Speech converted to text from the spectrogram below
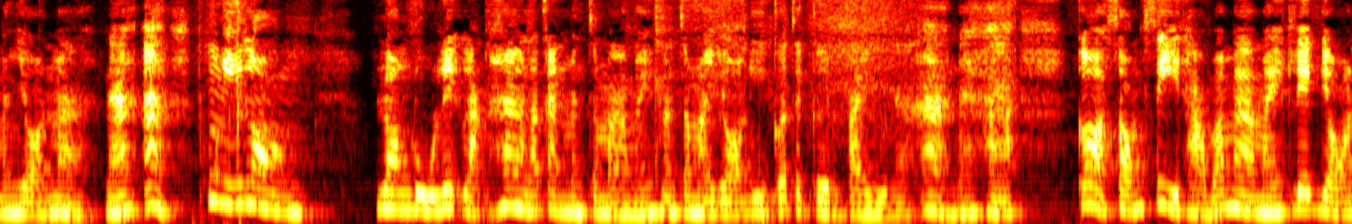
มันย้อนมานะอะพรุ่งนี้ลองลองดูเลขหลักห้าแล้วกันมันจะมาไหมมันจะมาย้อนอีกก็จะเกินไปอยู่นะ อะนะคะ ก็สองสี่ถามว่ามาไหมเลขย้อน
